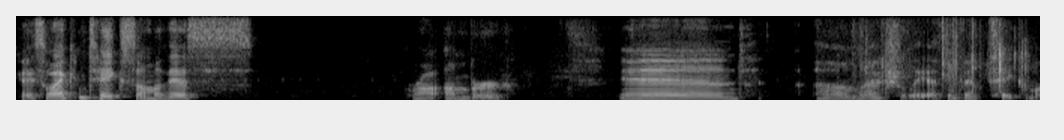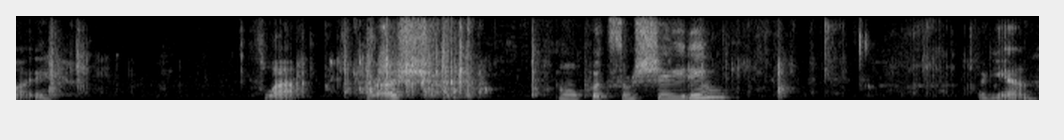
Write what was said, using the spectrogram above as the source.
Okay, so I can take some of this raw umber and um, actually I think I'll take my flat brush and we'll put some shading again.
